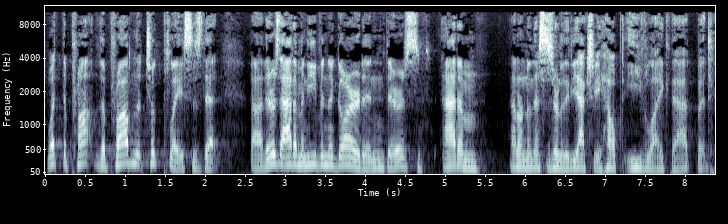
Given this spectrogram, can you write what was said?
what the, pro- the problem that took place is that uh, there's Adam and Eve in the garden. There's Adam. I don't know necessarily that he actually helped Eve like that, but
